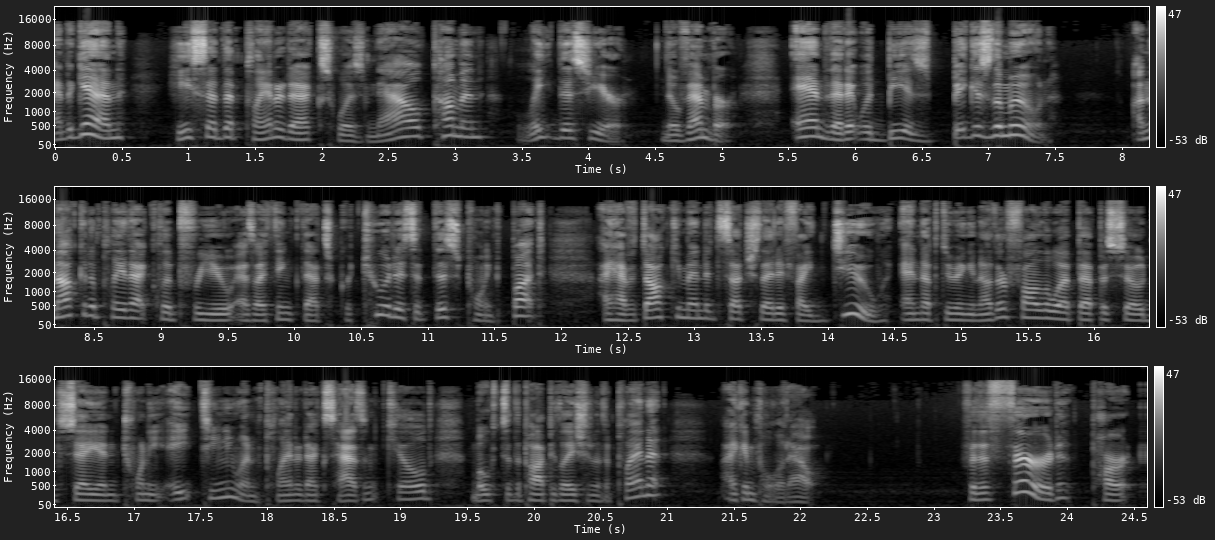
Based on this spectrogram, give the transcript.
And again, he said that Planet X was now coming late this year, November, and that it would be as big as the moon. I'm not going to play that clip for you as I think that's gratuitous at this point, but I have documented such that if I do end up doing another follow up episode, say in 2018 when Planet X hasn't killed most of the population of the planet, I can pull it out. For the third part,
